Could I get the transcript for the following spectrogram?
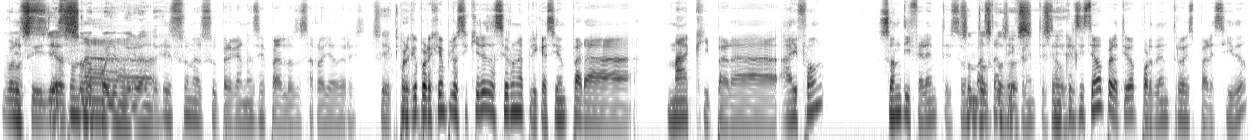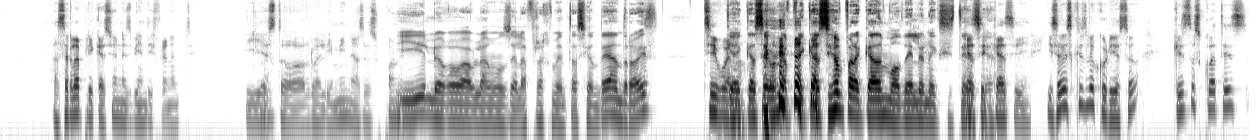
Bueno, es, sí, ya es, un una- apoyo muy grande. Es una super ganancia para los desarrolladores. Sí, claro. Porque, por ejemplo, si quieres hacer una aplicación para Mac y para iPhone, son diferentes, son, bastante cosas, diferentes. sí. Aunque el sistema operativo por dentro es parecido, hacer la aplicación es bien diferente. Y Claro. esto lo elimina, se supone. Y luego hablamos de la fragmentación de Android, sí, que bueno. hay que hacer una aplicación para cada modelo en Casi, existencia. casi. ¿Y sabes qué es lo curioso? Que estos cuates.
